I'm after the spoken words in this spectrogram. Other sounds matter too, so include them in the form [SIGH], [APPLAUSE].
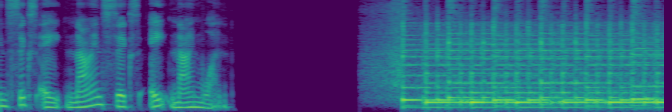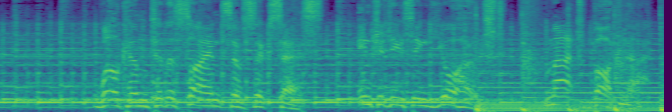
696896891. Welcome to the Science of Success. Introducing your host, Matt Bodnar.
